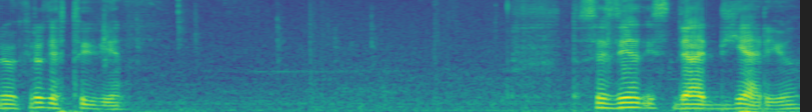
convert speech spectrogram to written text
Pero creo que estoy bien. Entonces a diario.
